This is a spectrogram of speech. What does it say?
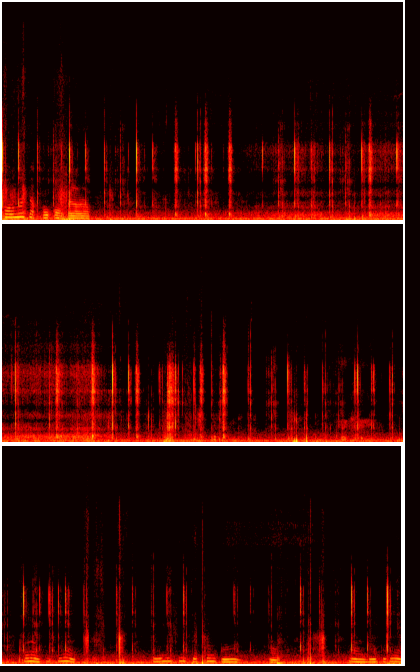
เขาน่าจะเอาออกไปแล้วครับอืมอืมอืมไม่ใช่เจ็บข้างเกินอืม อืมดูไปด้วย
